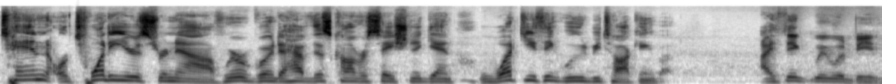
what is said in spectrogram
10 or 20 years from now, if we were going to have this conversation again, what do you think we would be talking about? I think we would be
